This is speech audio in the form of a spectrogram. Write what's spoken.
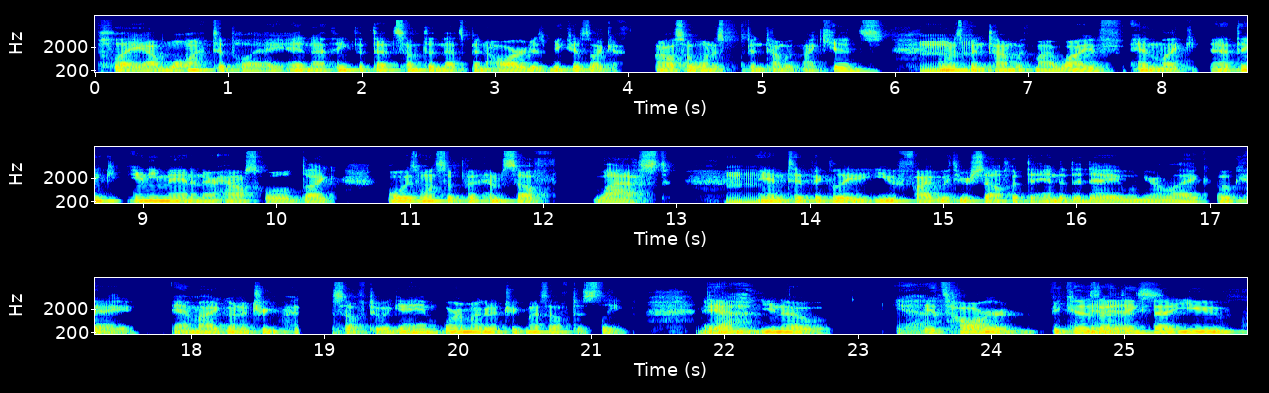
play. I want to play. And I think that that's something that's been hard is because like I also want to spend time with my kids. Mm-hmm. I want to spend time with my wife. And like I think any man in their household like always wants to put himself last. Mm-hmm. And typically you fight with yourself at the end of the day when you're like, okay, am I going to treat myself to a game or am I going to treat myself to sleep? Yeah. And you know, yeah. it's hard because it I is. think that you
